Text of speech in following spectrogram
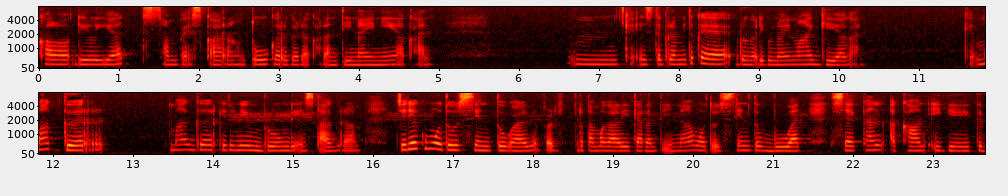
Kalau dilihat sampai sekarang tuh gara-gara karantina ini ya kan hmm, kayak Instagram itu kayak udah nggak digunain lagi ya kan. Kayak mager mager gitu nimbrung di Instagram. Jadi aku mutusin tuh kan per pertama kali karantina mutusin tuh buat second account IG ke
